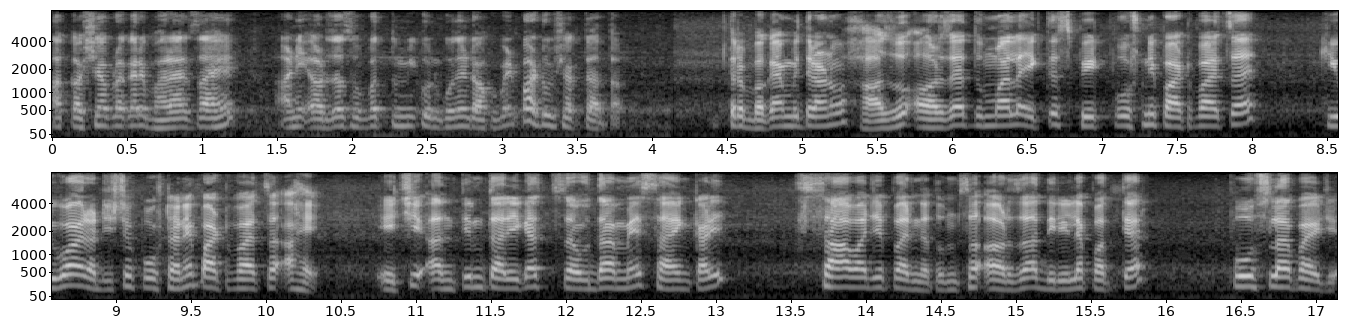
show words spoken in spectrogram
हा कशा प्रकारे भरायचा आहे आणि अर्जासोबत तुम्ही कोणकोणते डॉक्युमेंट पाठवू शकता आता. तर बघा मित्रांनो हा जो अर्ज आहे तुम्हाला एक तर स्पीड पोस्टने पाठवायचा आहे किंवा रजिस्टर पोस्टाने पाठवायचा आहे. याची अंतिम तारीख आहे चौदा मे सायंकाळी सहा वाजेपर्यंत. तुमचा अर्ज दिलेल्या पत्त्यावर पोचला पाहिजे.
